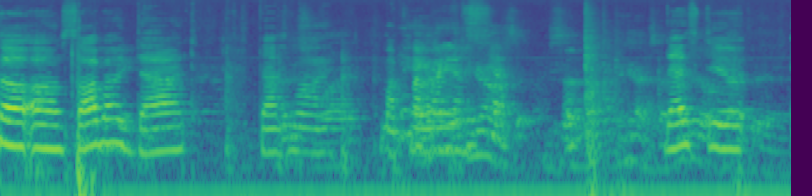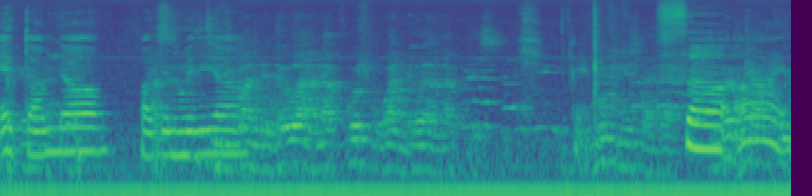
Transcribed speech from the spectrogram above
So um sorry about that. That's my my parents. Let's do a thumbnail for this video. So alright.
